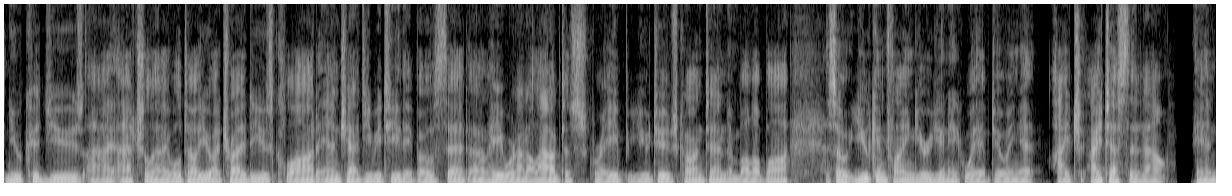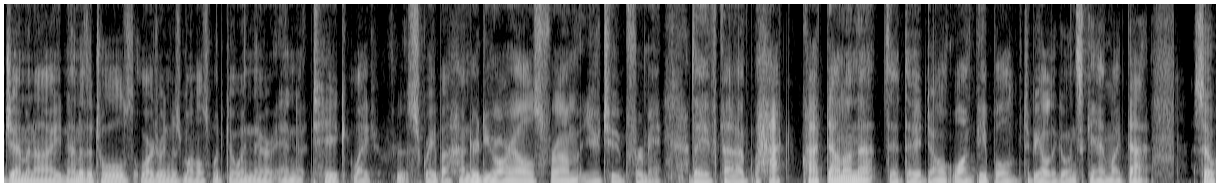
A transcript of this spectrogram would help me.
You could use i actually i will tell you i tried to use claude and chatgpt. They both said um, hey we're not allowed to scrape youtube's content content and blah, blah, blah. So you can find your unique way of doing it. I, I tested it out and Gemini, none of the tools, large language models would go in there and take like scrape a hundred URLs from YouTube for me. They've kind of hacked, cracked down on that, that they don't want people to be able to go and scam like that. So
